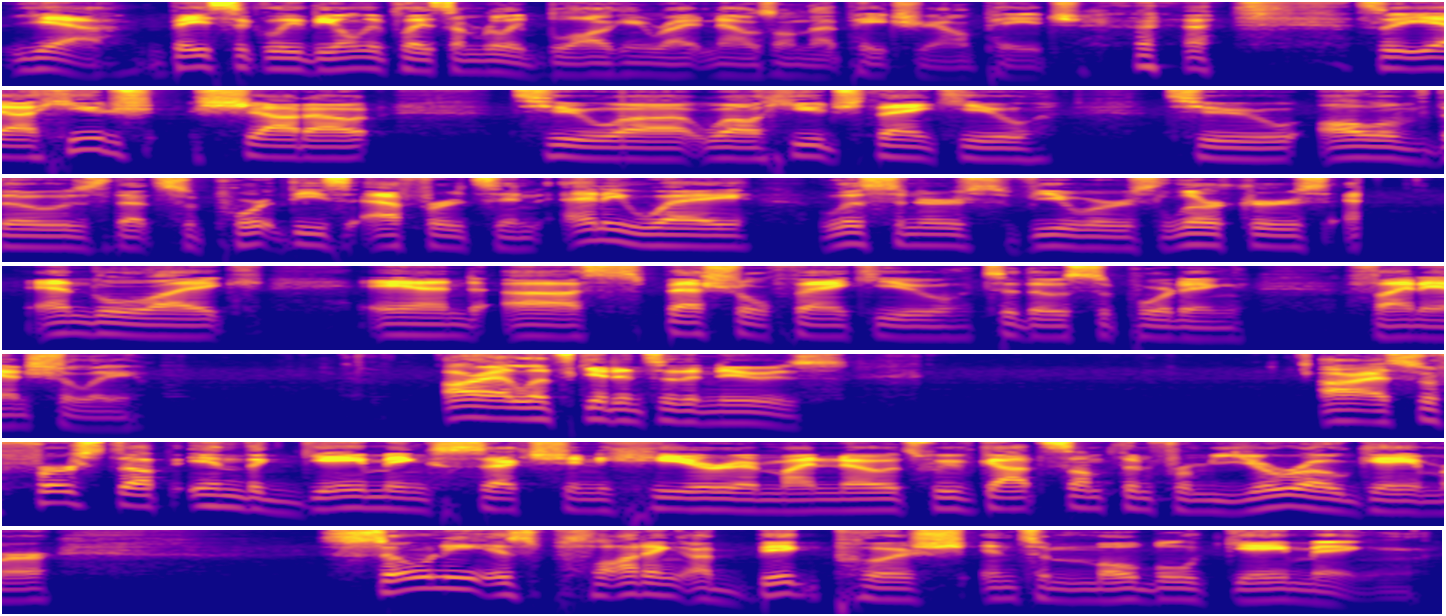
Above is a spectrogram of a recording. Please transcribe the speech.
yeah, basically the only place I'm really blogging right now is on that Patreon page. so yeah, huge shout out to uh, well, huge thank you to all of those that support these efforts in any way, listeners, viewers, lurkers, and the like. And a special thank you to those supporting financially. All right, let's get into the news. All right, so first up in the gaming section here in my notes, we've got something from Eurogamer Sony is plotting a big push into mobile gaming.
